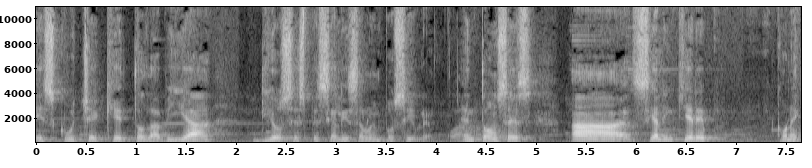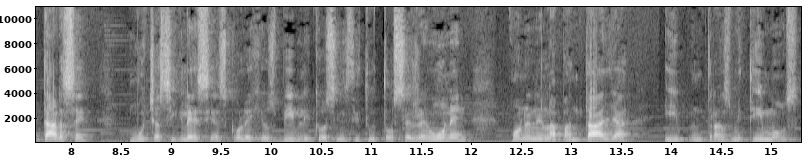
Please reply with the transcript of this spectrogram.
escuche que todavía Dios se especializa en lo imposible. Entonces, ah, si alguien quiere conectarse, muchas iglesias, colegios bíblicos, institutos se reúnen, ponen en la pantalla y transmitimos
